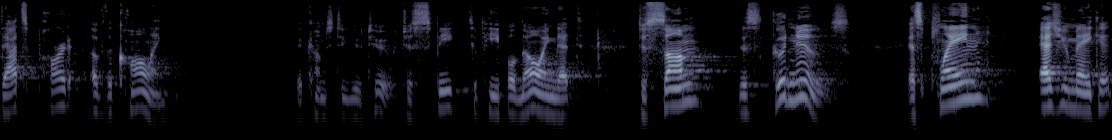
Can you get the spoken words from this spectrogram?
That's part of the calling that comes to you too, to speak to people knowing that to some, this good news, as plain as you make it,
